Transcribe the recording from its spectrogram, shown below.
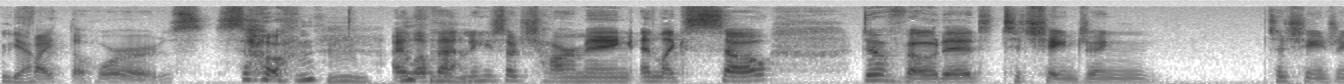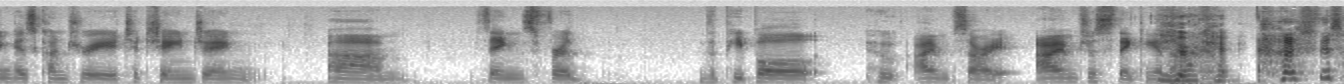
yeah fight the horrors. So. Mhm. I love that, and he's so charming and like so devoted to changing, to changing his country, to changing um, things for the people who. I'm sorry, I'm just thinking about You're him. I'm just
